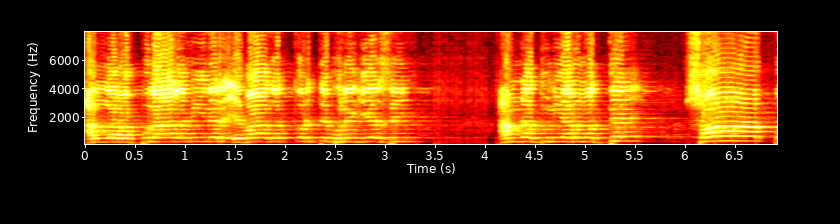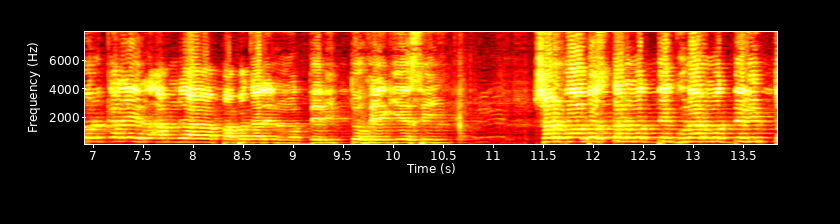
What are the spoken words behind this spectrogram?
আল্লাহ রব্বুল আলামিনের ইবাদত করতে ভুলে গিয়েছি। আমরা দুনিয়ার মধ্যে সব প্রকারের আমরা পাপাচারের মধ্যে লিপ্ত হয়ে গিয়েছি। সর্ব অবস্থার মধ্যে গুনার মধ্যে লিপ্ত।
